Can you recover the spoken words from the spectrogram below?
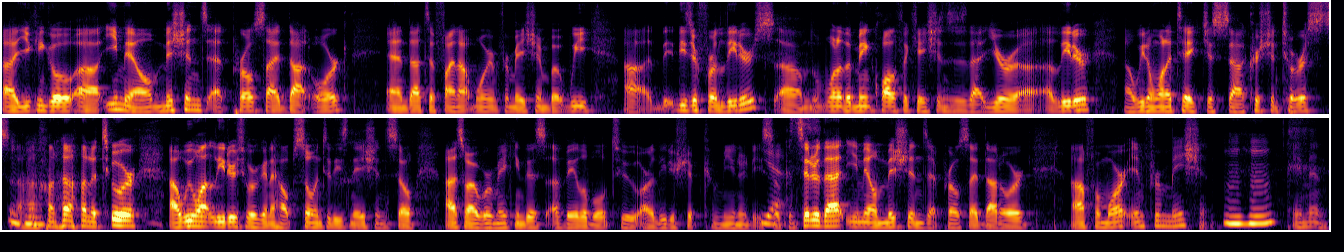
Uh, you can go uh, email missions at pearlside.org and uh, to find out more information. But we uh, th- these are for leaders. Um, one of the main qualifications is that you're a, a leader. Uh, we don't want to take just uh, Christian tourists uh, mm-hmm. on, a, on, a, tour. Uh, we want leaders who are going to help sow into these nations. So that's why we're making this available to our leadership community. Yes. So consider that. Email missions at pearlside.org uh, for more information. Mm-hmm. Amen.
